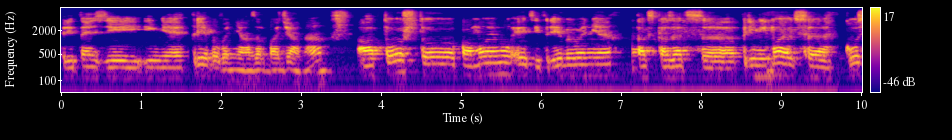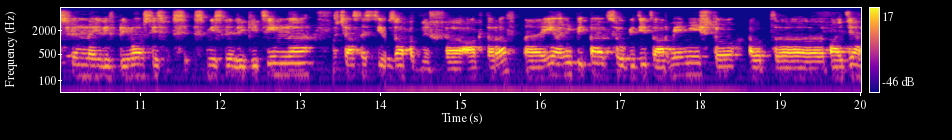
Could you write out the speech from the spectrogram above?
претензии и не требования Азербайджана, а то, что, по-моему, эти требования так сказать, э, принимаются косвенно или в прямом смысле легитимно, в частности, у западных акторов. И они пытаются убедить Армении, что вот, пойдя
